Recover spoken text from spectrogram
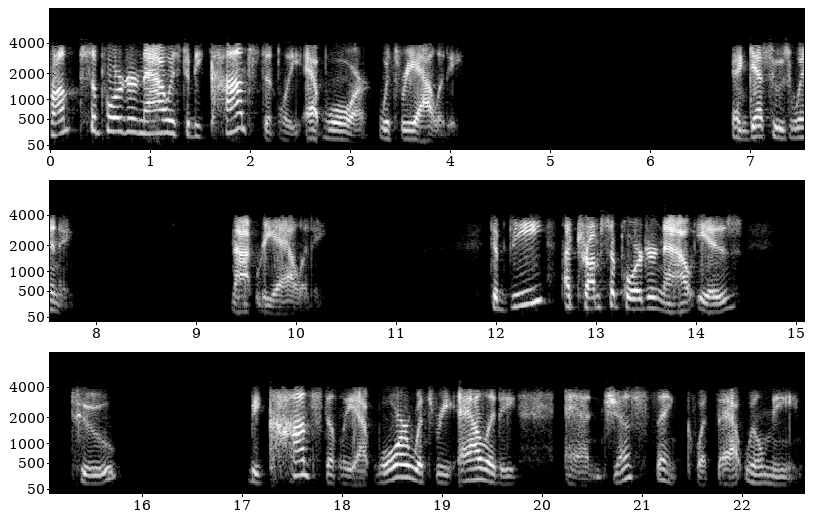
Trump supporter now is to be constantly at war with reality. And guess who's winning? Not reality. To be a Trump supporter now is to be constantly at war with reality and just think what that will mean.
